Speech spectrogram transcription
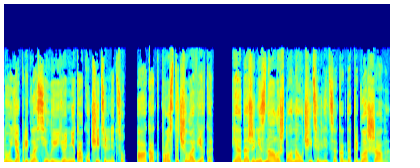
Но я пригласила ее не как учительницу, а как просто человека. Я даже не знала, что она учительница, когда приглашала.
